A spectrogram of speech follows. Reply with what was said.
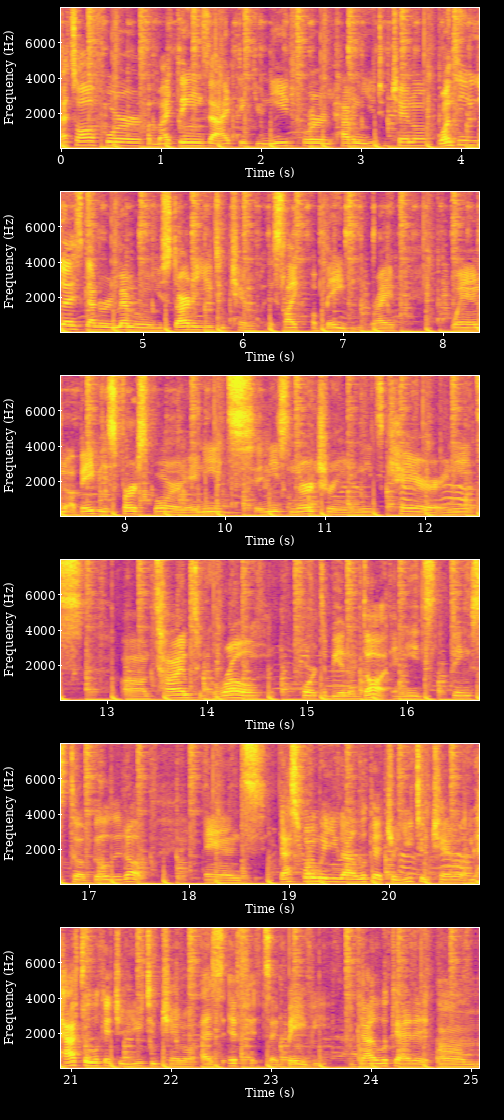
That's all for my things that I think you need for having a YouTube channel. One thing you guys gotta remember when you start a YouTube channel, it's like a baby, right? When a baby is first born, it needs it needs nurturing, it needs care, it needs um, time to grow for it to be an adult. It needs things to build it up. And that's one way you gotta look at your YouTube channel. You have to look at your YouTube channel as if it's a baby. You gotta look at it um,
